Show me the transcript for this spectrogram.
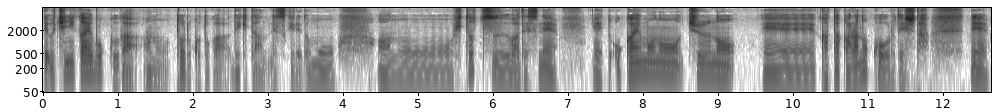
で、うち2回僕が、あの、取ることができたんですけれども、あのー、一つはですね、えっ、と、お買い物中の、えー、方からのコールでした。で、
